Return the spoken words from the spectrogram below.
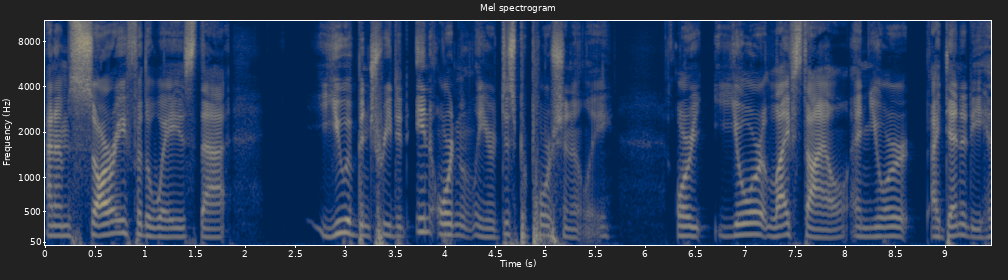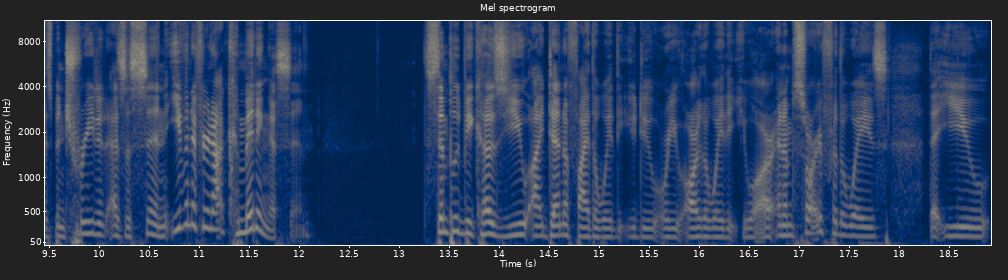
And I'm sorry for the ways that you have been treated inordinately or disproportionately or your lifestyle and your identity has been treated as a sin, even if you're not committing a sin, simply because you identify the way that you do or you are the way that you are. And I'm sorry for the ways that you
